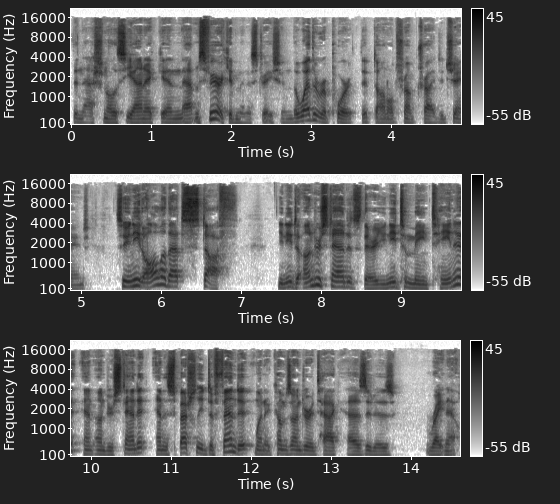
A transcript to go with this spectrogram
the National Oceanic and Atmospheric Administration, the weather report that Donald Trump tried to change. So you need all of that stuff. You need to understand it's there. You need to maintain it and understand it, and especially defend it when it comes under attack as it is right now.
